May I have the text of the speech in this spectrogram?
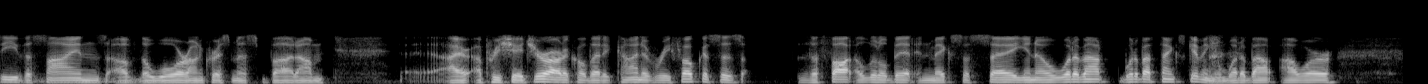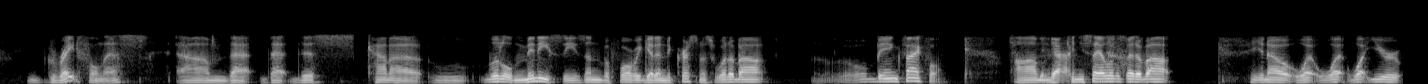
see the signs of the war on Christmas. But um, I appreciate your article that it kind of refocuses the thought a little bit and makes us say, you know, what about what about Thanksgiving and what about our gratefulness um, that that this kind of little mini season before we get into Christmas. What about uh, being thankful? Um, Yeah. Can you say a little bit about you know what what what your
